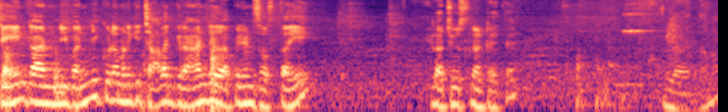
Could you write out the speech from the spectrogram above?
చైన్ కానివ్వండి ఇవన్నీ కూడా మనకి చాలా గ్రాండ్ అపిరెన్స్ వస్తాయి. ఇలా చూసినట్టయితే ఇలా వేద్దామా?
